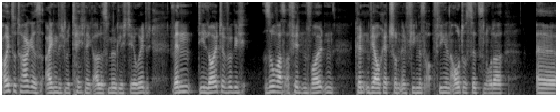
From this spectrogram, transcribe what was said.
heutzutage ist eigentlich mit Technik alles möglich, theoretisch. Wenn die Leute wirklich sowas erfinden wollten, könnten wir auch jetzt schon in fliegendes, fliegenden Autos sitzen oder äh,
